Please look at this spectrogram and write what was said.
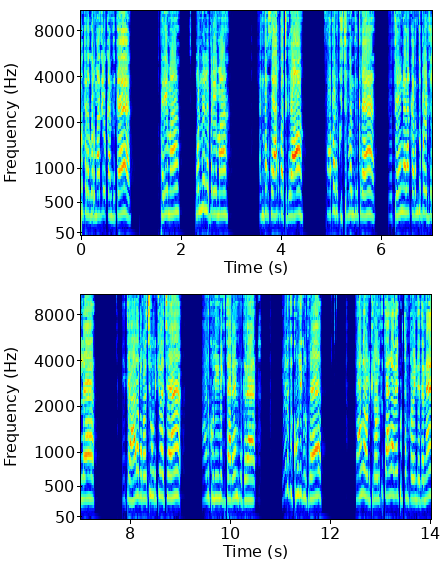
ஏமத்துல ஒரு மாதிரி உட்காந்துருக்க பெரியம்மா ஒண்ணு இல்ல பெரியம்மா. அந்த யார் பாத்துக்கிறா? சாப்பாடு குடிச்சிட்டு வந்திருக்கிறேன் தேங்காய் கறந்து போயிடுதுல நீ ஆளை வர வச்சு உடிக்க வச்சேன். ஆள் கூலி இன்னைக்கு தரேன்னு இருக்கிறேன் எதுக்கு கூலி கொடுக்குற. தேங்காய் உடிக்கிறவளுக்கு தேங்காவே கொடுத்துட்டு போக வேண்டியதானே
